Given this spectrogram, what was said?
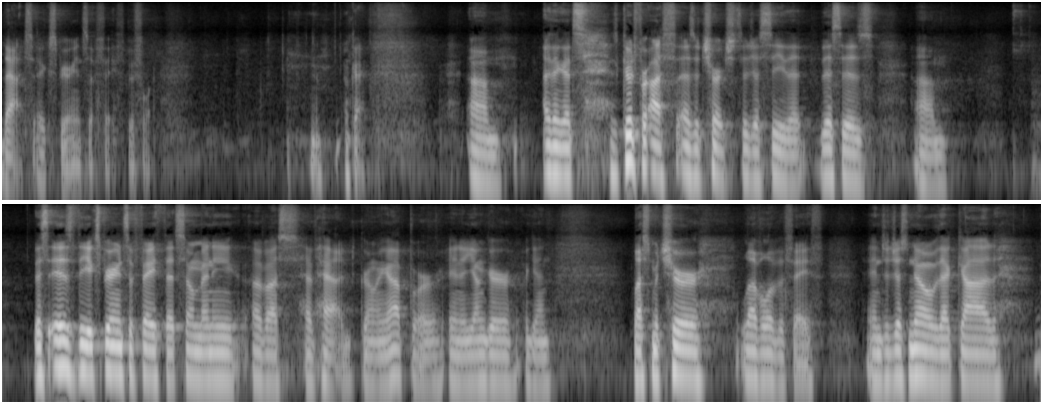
that experience of faith before? Okay. Um, I think it's, it's good for us as a church to just see that this is um, this is the experience of faith that so many of us have had growing up or in a younger, again, less mature level of the faith. And to just know that God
